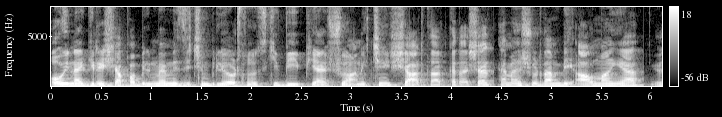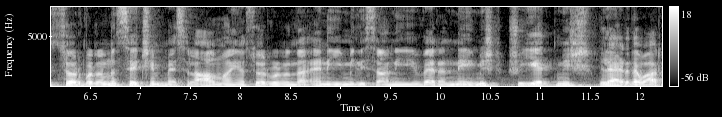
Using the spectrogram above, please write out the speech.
oyuna giriş yapabilmemiz için biliyorsunuz ki VPN şu an için şart arkadaşlar. Hemen şuradan bir Almanya serverını seçeyim. Mesela Almanya serverında en iyi milisaniyeyi veren neymiş? Şu 70'lerde var.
